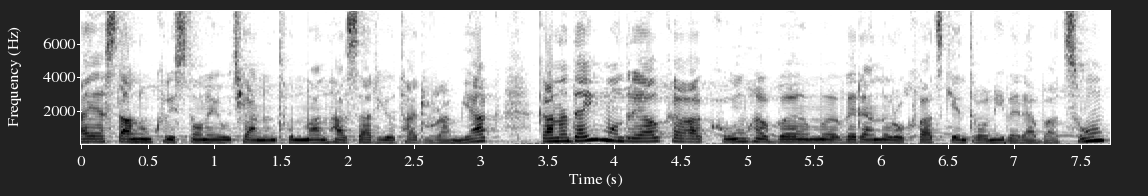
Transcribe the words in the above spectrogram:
Հայաստանում քրիստոնեության ընդունման 1700-ամյակ, Կանադայի Մոնտրեալ քաղաքում ՀԲՄ վերանորոգված կենտրոնի վերաբացում,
